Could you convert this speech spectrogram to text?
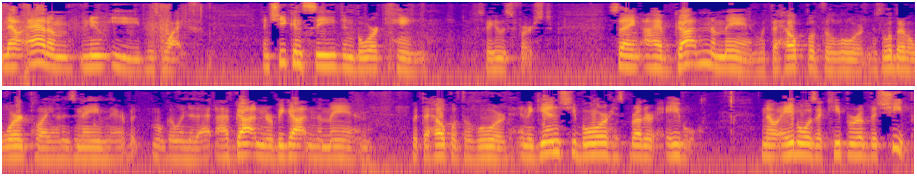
now Adam knew Eve, his wife. And she conceived and bore Cain. So he was first. Saying, I have gotten a man with the help of the Lord. There's a little bit of a word play on his name there, but we'll go into that. I have gotten or begotten a man with the help of the Lord. And again she bore his brother Abel. Now Abel was a keeper of the sheep,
